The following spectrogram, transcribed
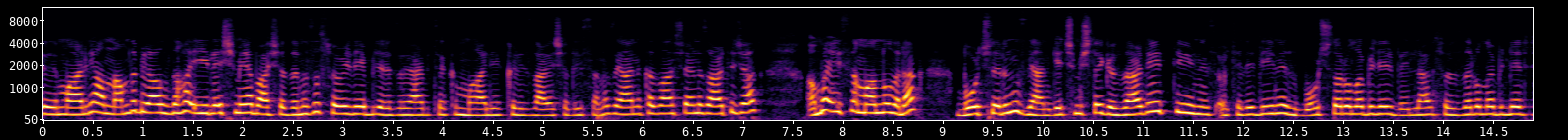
e, mali anlamda biraz daha iyileşmeye başladığınızı söyleyebiliriz. Eğer bir takım mali krizler yaşadıysanız. Yani kazançlarınız artacak ama eş zamanlı olarak borçlarınız yani geçmişte göz ardı ettiğiniz, ötelediğiniz borçlar olabilir, verilen sözler olabilir,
